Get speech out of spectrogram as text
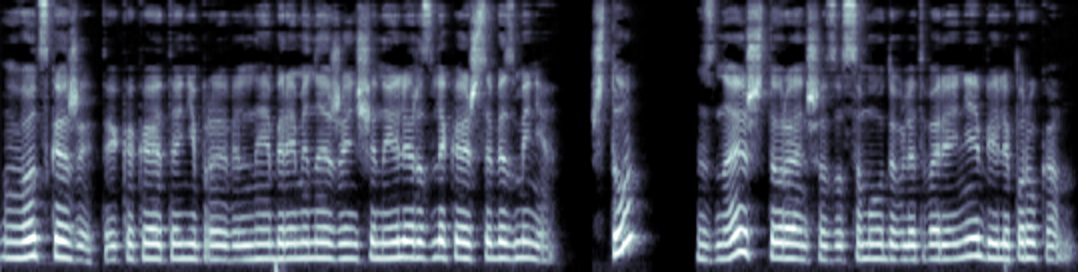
Вот скажи, ты какая-то неправильная беременная женщина или развлекаешься без меня?» «Что?» «Знаешь, что раньше за самоудовлетворение били по рукам?»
